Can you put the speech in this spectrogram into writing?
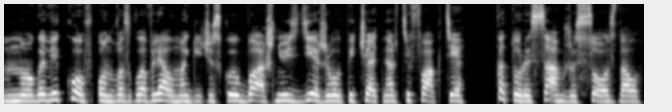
Много веков он возглавлял магическую башню и сдерживал печать на артефакте, который сам же создал.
